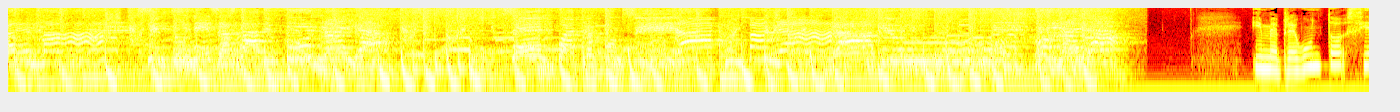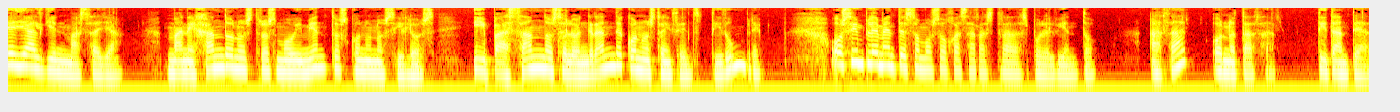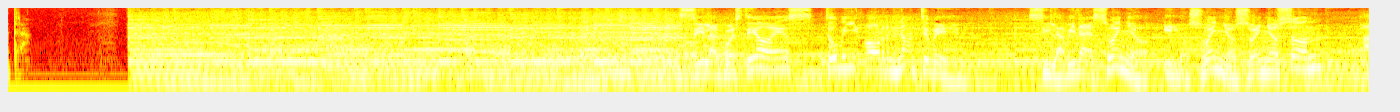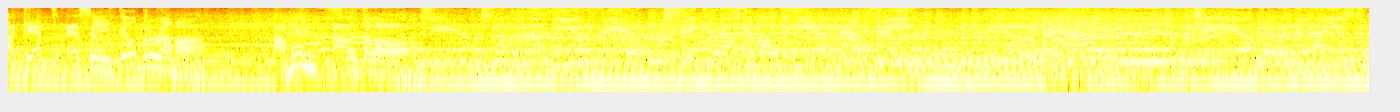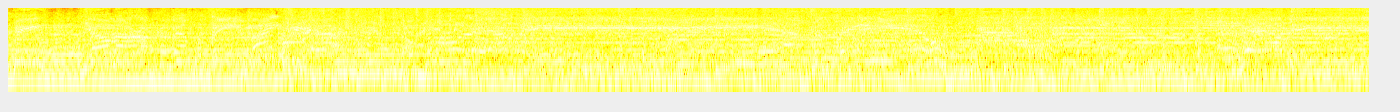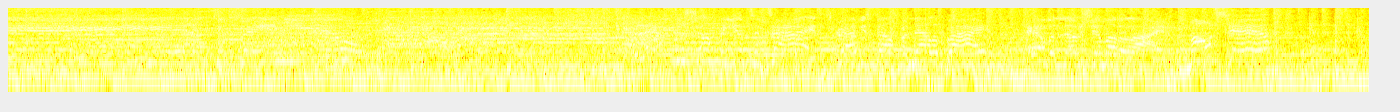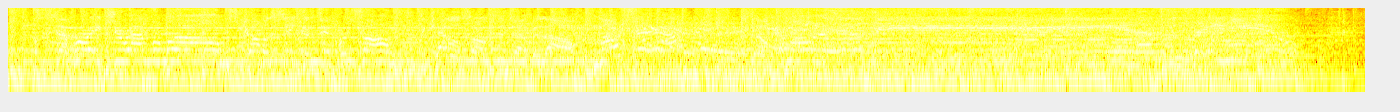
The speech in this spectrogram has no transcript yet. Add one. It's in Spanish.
FM. Sintonitzes Ràdio Cornellà. 104.6 Acompanya. Ràdio Cornellà. Y me pregunto si hay alguien más allá, manejando nuestros movimientos con unos hilos y pasándoselo en grande con nuestra incertidumbre. O simplemente somos hojas arrastradas por el viento. ¿Azar o no azar? Titán Teatra. Si la cuestión es to be or not to be, si la vida es sueño y los sueños sueños son, aquest és el teu programa. Amunt al taló.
